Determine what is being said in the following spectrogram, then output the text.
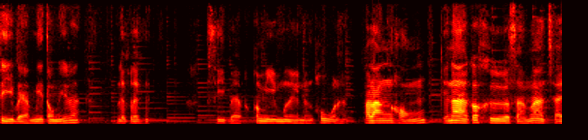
สี่แบบมีตรงนี้ด้วยเล็กๆเนี่ยสี่แบบก็มีมือหนึ่งคู่นะพลังของเทียนาก็คือสามารถใช้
